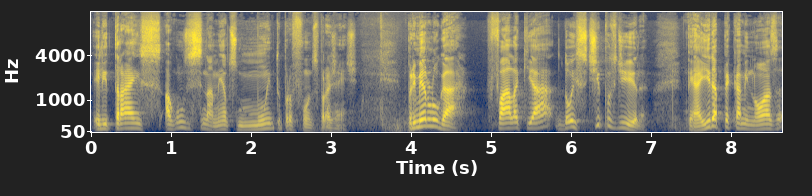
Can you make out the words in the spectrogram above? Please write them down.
ele traz alguns ensinamentos muito profundos para a gente. Em primeiro lugar, fala que há dois tipos de ira. Tem a ira pecaminosa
